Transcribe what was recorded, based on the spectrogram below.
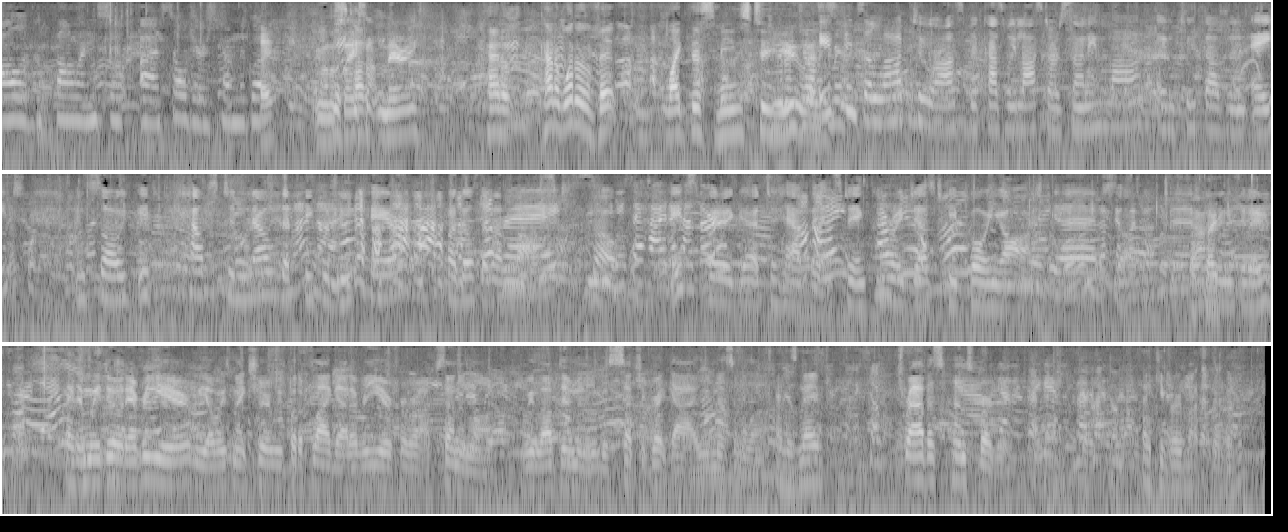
all of the fallen so, uh, soldiers from the globe. You want to say something, Mary? Kind of, kind of what an event like this means to you. It means a lot to us because we lost our son-in-law in 2008, and so it helps to know that people do care for those that are lost. So it's very good to have this to encourage us to keep going on. So, so I think it's very important. And we do it every year. We always make sure we put a flag out every year for our son-in-law. We loved him, and he was such a great guy. We miss him a lot. And his name? Travis Huntsberger. Thank you very much, brother.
